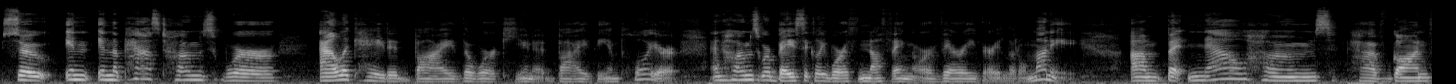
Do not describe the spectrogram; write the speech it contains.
so in in the past, homes were allocated by the work unit by the employer, and homes were basically worth nothing or very very little money. Um, but now homes have gone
